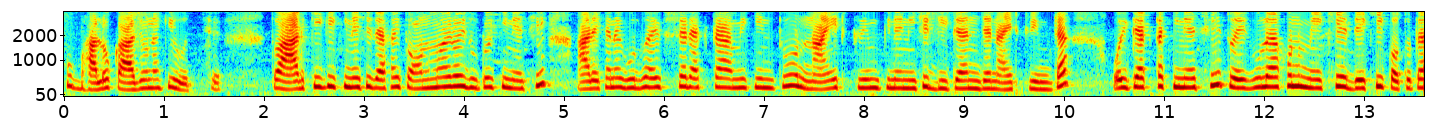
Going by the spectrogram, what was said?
খুব ভালো কাজও নাকি হচ্ছে। তো আর কি কি কিনেছি দেখাই? তন্ময়ের ওই দুটো কিনেছি। আর এখানে গুড ভাইবসের একটা আমি কিন্তু নাইট ক্রিম কিনে নিয়েছি ডিটার্ন যে নাইট ক্রিমটা। ওইটা একটা কিনেছি, তো এগুলো এখন মেখে দেখি কতটা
